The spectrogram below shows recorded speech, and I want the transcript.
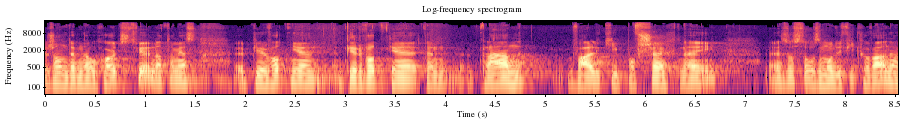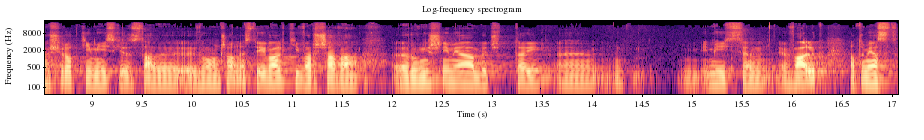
y, rządem na uchodźstwie. Natomiast pierwotnie, pierwotnie ten plan walki powszechnej y, został zmodyfikowany, ośrodki miejskie zostały wyłączone z tej walki. Warszawa również nie miała być tutaj miejscem walk. Natomiast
